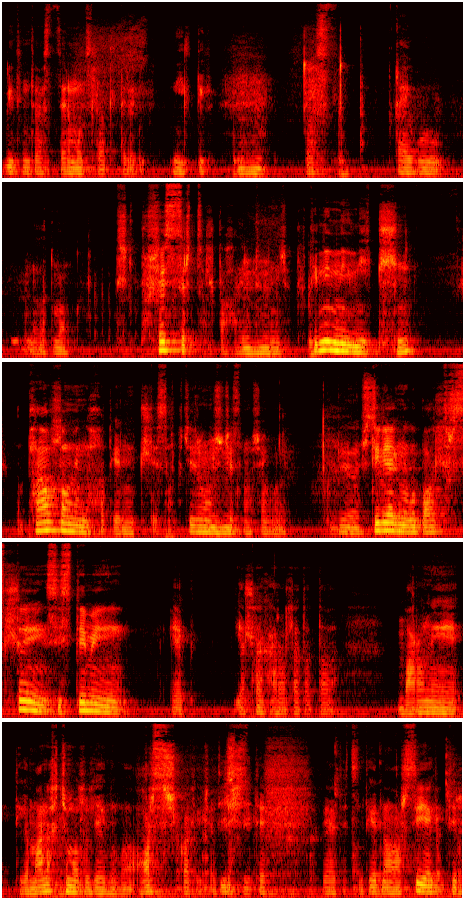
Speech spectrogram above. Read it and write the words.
би тэнтэй бас зарим үзэл бодол дээр нийлдэг. Бас гайгүй нэг Монгол профессор цолтой хоёр гэж боддог. Тэрний нэг нийтлэл нь Павловын нохот гэж нийтлэлээс авч ирэн уншижсэн уншаагүй. Тэр яг нөгөө боловсролын системийн яг ялгааг харуулад одоо барууны тэгээ манайх ч юм бол яг нөгөө Орос школ гэж байдаг шүү дээ. Яг тэгсэн. Тэгээд нөгөө Оросын яг тэр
